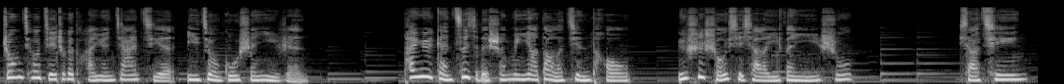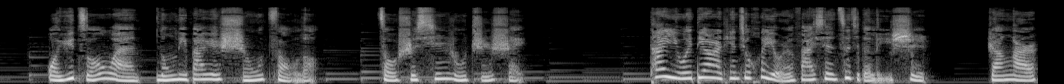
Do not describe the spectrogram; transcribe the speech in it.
中秋节这个团圆佳节依旧孤身一人。他预感自己的生命要到了尽头，于是手写下了一份遗书：“小青，我于昨晚农历八月十五走了，走时心如止水。”他以为第二天就会有人发现自己的离世。然而，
